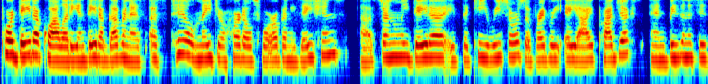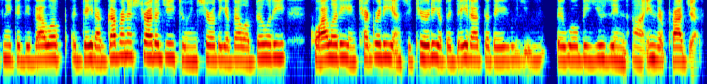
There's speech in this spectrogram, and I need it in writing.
poor data quality and data governance are still major hurdles for organizations. Uh, certainly, data is the key resource of every AI projects, and businesses need to develop a data governance strategy to ensure the availability, quality, integrity, and security of the data that they, they will be using uh, in their project.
